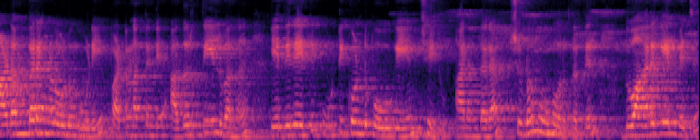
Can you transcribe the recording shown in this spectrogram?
ആഡംബരങ്ങളോടും കൂടി പട്ടണത്തിന്റെ അതിർത്തിയിൽ വന്ന് എതിരേറ്റ് കൂട്ടിക്കൊണ്ടു പോവുകയും ചെയ്തു. അനന്തരം ശുഭമുഹൂർത്തത്തിൽ ദ്വാരകയിൽ വെച്ച്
